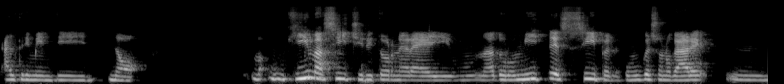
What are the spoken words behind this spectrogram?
altrimenti no. Un Kima sì, ci ritornerei, una Dolomite sì, perché comunque sono gare mh,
